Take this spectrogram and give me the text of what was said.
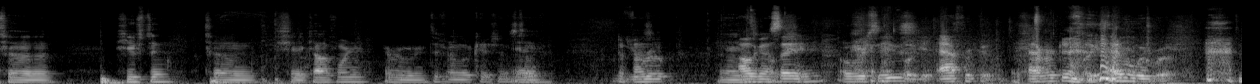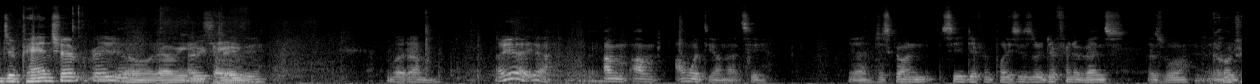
to Houston, to shit California, everywhere. different locations. Yeah. stuff. Dumbfound- Europe, And- I was gonna oh, say shit. overseas, fucking Africa, Africa, fucking everywhere, bro. Japan trip, right? Yeah. Oh, that'd be That'd be crazy. But um, oh yeah, yeah. I'm I'm I'm with you on that too. Yeah, just go and see different places or different events as well. and Cultures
